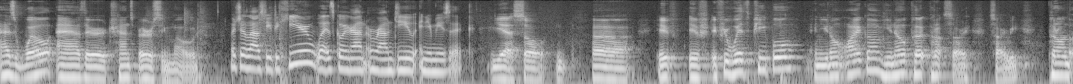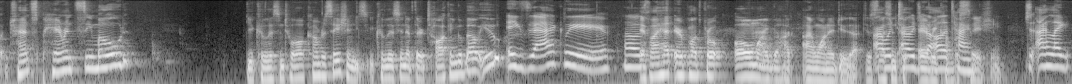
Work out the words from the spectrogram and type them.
As well as their transparency mode. Which allows you to hear what is going on around you and your music. Yeah, so uh, if if if you're with people and you don't like them, you know, put put on, sorry sorry put on the transparency mode. You could listen to all conversations. You could listen if they're talking about you. Exactly. I was- If I had AirPods Pro, oh my god, I want to do that. Just I listen would- to I would do that every all the time. just, I like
